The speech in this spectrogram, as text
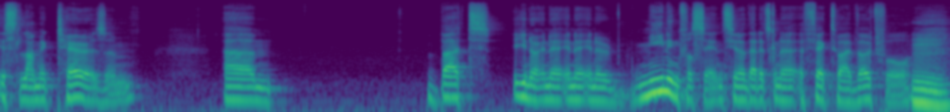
Islamic terrorism, um, but you know, in a in a in a meaningful sense, you know, that it's going to affect who I vote for. Mm.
